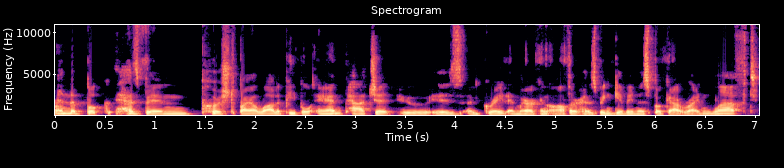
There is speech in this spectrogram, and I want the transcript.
and the book has been pushed by a lot of people. Ann Patchett, who is a great American author, has been giving this book out right and left.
